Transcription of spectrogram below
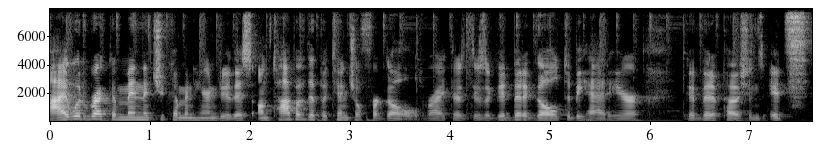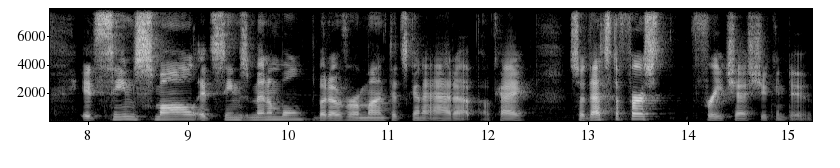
I would recommend that you come in here and do this on top of the potential for gold, right? There's, there's a good bit of gold to be had here, good bit of potions. It's It seems small, it seems minimal, but over a month it's going to add up, okay? So that's the first free chest you can do.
